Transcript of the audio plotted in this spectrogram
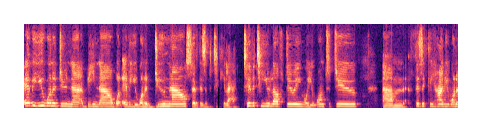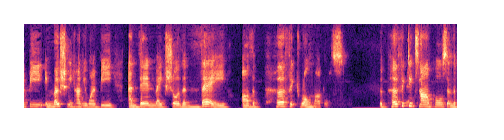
whatever you want to do now, be now, whatever you want to do now. So if there's a particular activity you love doing or you want to do, um, physically, how do you want to be? Emotionally, how do you want to be? And then make sure that they are the perfect role models, the perfect examples and the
